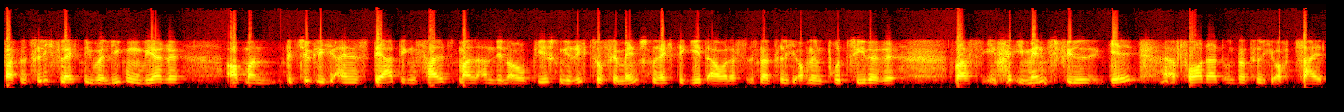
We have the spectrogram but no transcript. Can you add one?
Was natürlich vielleicht eine Überlegung wäre, ob man bezüglich eines derartigen Falls mal an den Europäischen Gerichtshof für Menschenrechte geht, aber das ist natürlich auch ein Prozedere, was immens viel Geld erfordert und natürlich auch Zeit.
